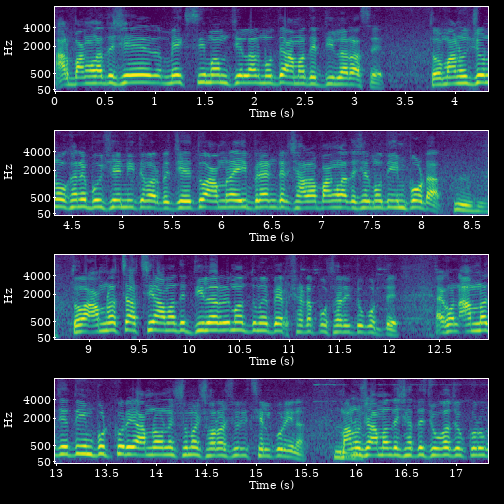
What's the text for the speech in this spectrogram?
আর বাংলাদেশের ম্যাক্সিমাম জেলার মধ্যে আমাদের ডিলার আছে। তো মানুষজন ওখানে বসিয়ে নিতে পারবে যেহেতু আমরা এই ব্র্যান্ডের সারা বাংলাদেশের মধ্যে ইম্পোর্টার তো আমরা চাচ্ছি আমাদের ডিলারের মাধ্যমে ব্যবসাটা প্রসারিত করতে। এখন আমরা যেহেতু ইম্পোর্ট করি আমরা অনেক সময় সরাসরি সেল করি না। মানুষ আমাদের সাথে যোগাযোগ করুক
